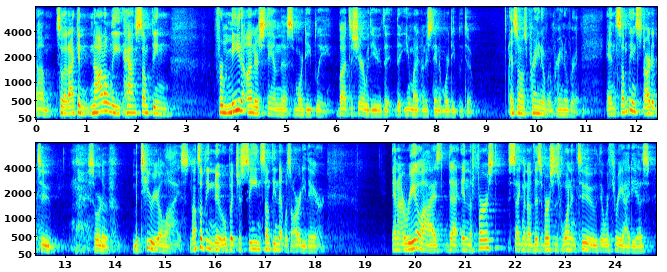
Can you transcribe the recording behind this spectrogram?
Um, so that I can not only have something for me to understand this more deeply, but to share with you that, that you might understand it more deeply too. And so I was praying over and praying over it. And something started to sort of materialize. Not something new, but just seeing something that was already there. And I realized that in the first segment of this, verses one and two, there were three ideas.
